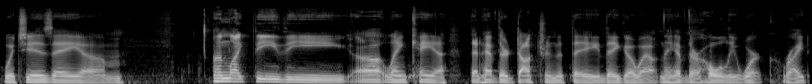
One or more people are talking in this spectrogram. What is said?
which is a um, unlike the the uh, Lancea that have their doctrine that they they go out and they have their holy work, right?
